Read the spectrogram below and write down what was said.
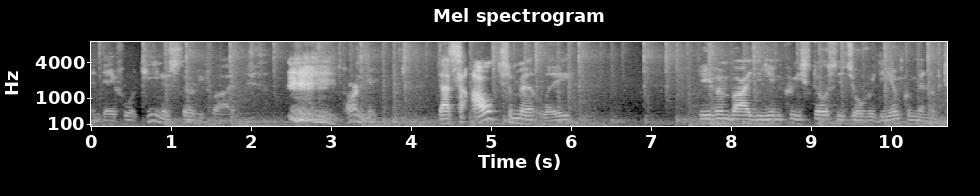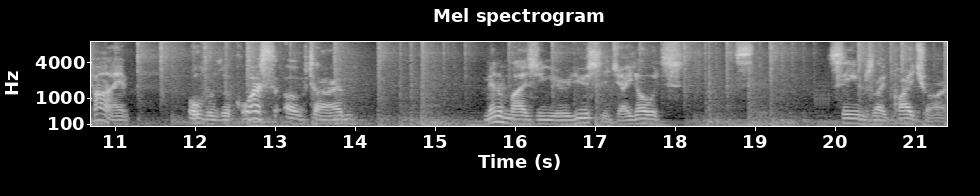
and day 14 is 35. Pardon me. That's ultimately, even by the increased dosage over the increment of time, over the course of time, minimizing your usage. I know it's seems like pie chart,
